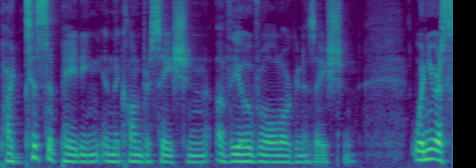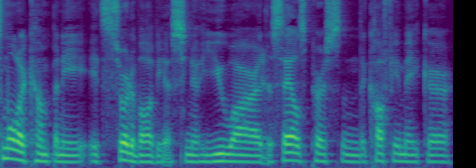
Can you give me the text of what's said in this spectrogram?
participating in the conversation of the overall organization. When you're a smaller company, it's sort of obvious. You know, you are the salesperson, the coffee maker.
